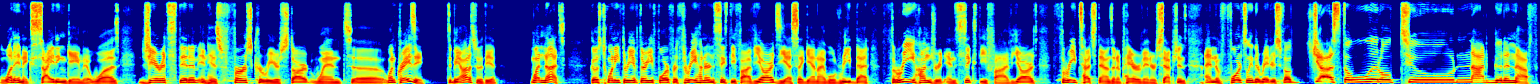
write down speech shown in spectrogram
what an exciting game it was. Jarrett Stidham, in his first career start, went, uh, went crazy, to be honest with you. Went nuts goes 23 of 34 for 365 yards. Yes, again, I will read that. 365 yards, three touchdowns, and a pair of interceptions. And unfortunately, the Raiders felt just a little too not good enough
